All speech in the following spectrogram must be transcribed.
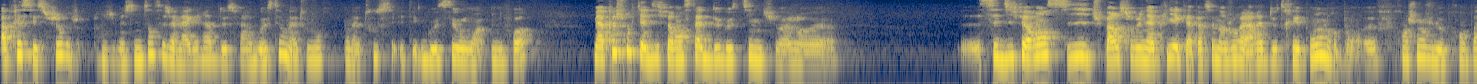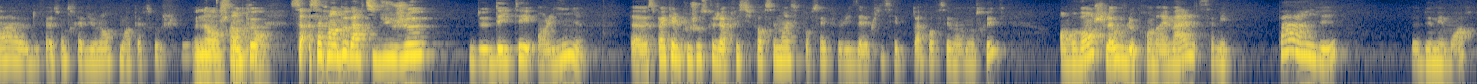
après, c'est sûr, j'imagine bien, c'est jamais agréable de se faire ghoster. On a toujours, on a tous été ghostés au moins une fois. Mais après, je trouve qu'il y a différents stades de ghosting, tu vois. Genre, euh, c'est différent si tu parles sur une appli et que la personne un jour elle arrête de te répondre. Bon, euh, franchement, je le prends pas de façon très violente, moi perso. Je, Non, je un peu- ça, ça fait un peu partie du jeu de dater en ligne. Euh, c'est pas quelque chose que j'apprécie forcément et c'est pour ça que les applis c'est pas forcément mon truc. En revanche, là où je le prendrais mal, ça m'est pas arrivé euh, de mémoire,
